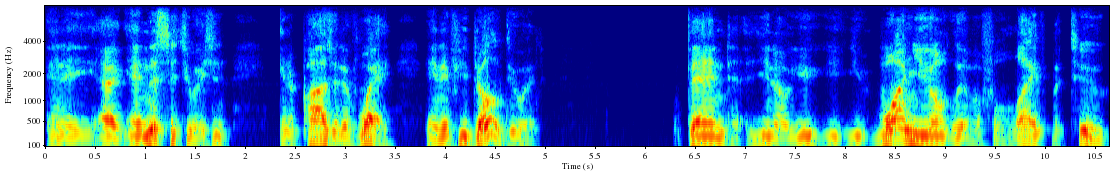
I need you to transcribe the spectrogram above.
in a uh, in this situation in a positive way. And if you don't do it, then you know you, you, you one you don't live a full life, but two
